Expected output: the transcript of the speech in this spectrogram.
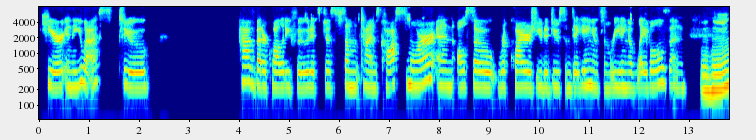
here in the US to have better quality food. It's just sometimes costs more and also requires you to do some digging and some reading of labels and, mm-hmm.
